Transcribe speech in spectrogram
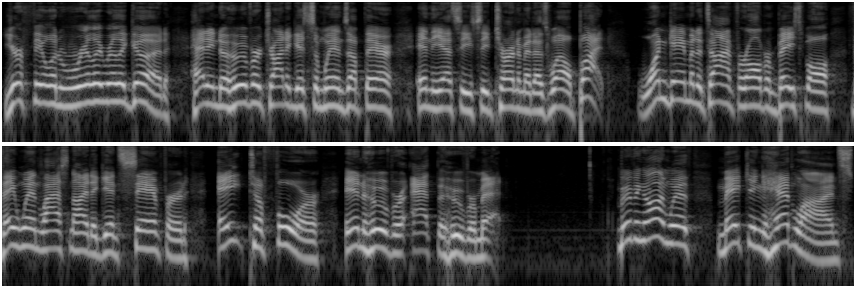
you're feeling really, really good heading to Hoover, try to get some wins up there in the SEC tournament as well. But one game at a time for Auburn baseball. They win last night against Samford, eight to four in Hoover at the Hoover Met. Moving on with making headlines,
